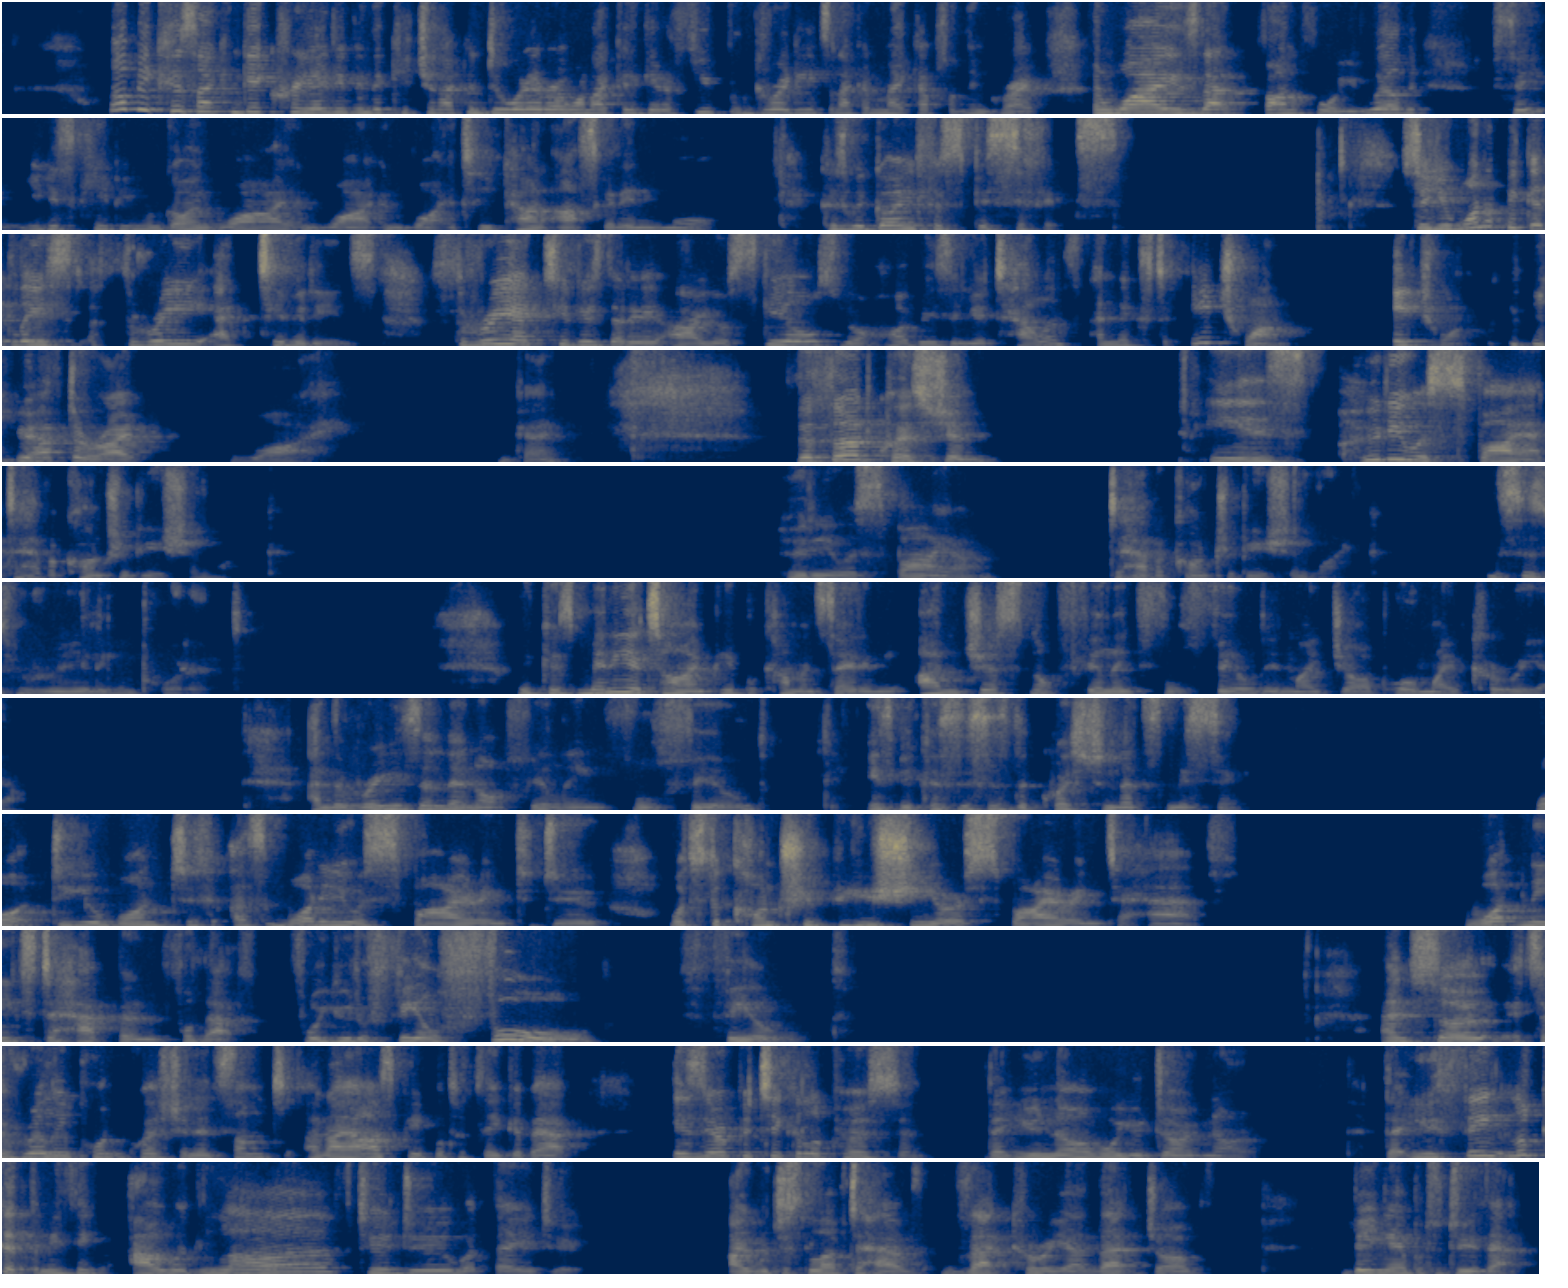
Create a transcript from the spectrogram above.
Well, because I can get creative in the kitchen. I can do whatever I want. I can get a few ingredients and I can make up something great. And why is that fun for you? Well, see, you're just keeping on going why and why and why until you can't ask it anymore because we're going for specifics. So you want to pick at least three activities, three activities that are your skills, your hobbies, and your talents. And next to each one, each one, you have to write why. Okay. The third question is who do you aspire to have a contribution like? Who do you aspire to have a contribution like? This is really important. Because many a time people come and say to me, I'm just not feeling fulfilled in my job or my career. And the reason they're not feeling fulfilled is because this is the question that's missing. What do you want to, what are you aspiring to do? What's the contribution you're aspiring to have? What needs to happen for that, for you to feel full, filled? And so it's a really important question. And some, and I ask people to think about, is there a particular person that you know or you don't know that you think, look at them, you think, I would love to do what they do. I would just love to have that career, that job, being able to do that.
